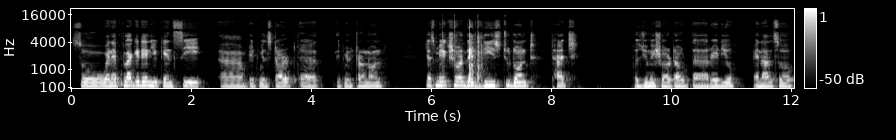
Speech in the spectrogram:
So when I plug it in you can see um, it will start uh, it will turn on. Just make sure that these two don't touch because you may short out the radio and also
